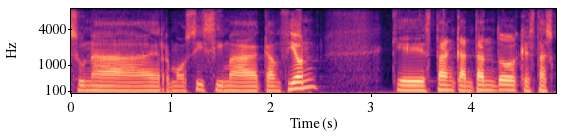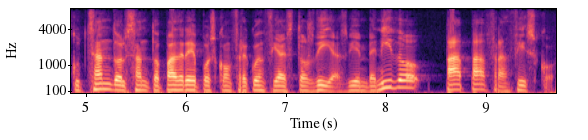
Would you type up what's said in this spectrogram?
Veis, una hermosísima canción que están cantando, que está escuchando el Santo Padre, pues con frecuencia estos días. Bienvenido, Papa Francisco,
